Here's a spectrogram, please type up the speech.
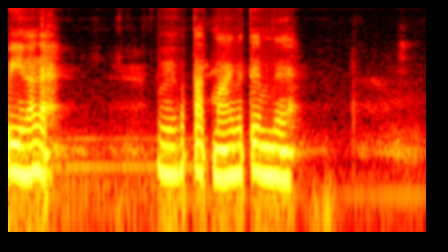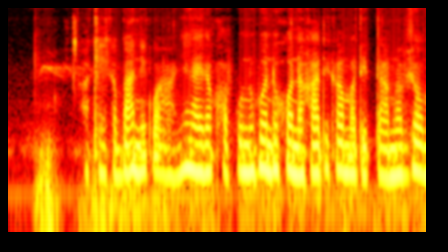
ปีแล้วแหละ เลยเขาตัดไม้มาเต็มเลย โอเคกลับบ้านดีกว่า ยังไงต้องขอบคุณเพื่อนทุกคนนะคะ ที่เข้ามาติดตามรับชม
